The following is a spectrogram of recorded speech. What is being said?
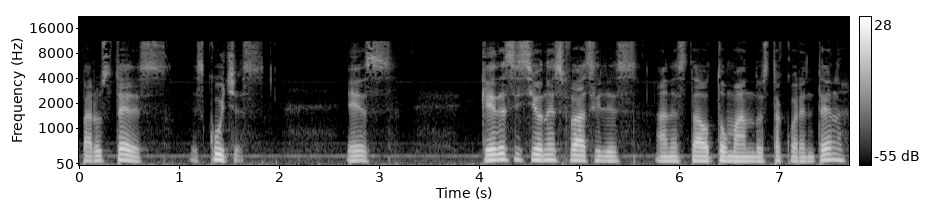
para ustedes, escuchas, es, ¿Qué decisiones fáciles han estado tomando esta cuarentena?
